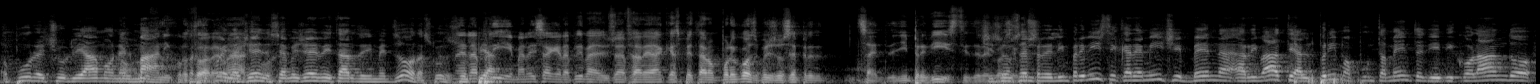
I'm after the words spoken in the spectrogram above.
oppure ci urliamo nel No, manico? dottore, perché poi un la attimo. gente, siamo già in ritardo di mezz'ora, scusa, È sul la piano. prima, lei sa che la prima bisogna fare anche aspettare un po' le cose, poi ci sono sempre sai, degli imprevisti, delle Ci cose sono sempre degli imprevisti, cari amici, ben arrivati al primo appuntamento di Edicolando,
